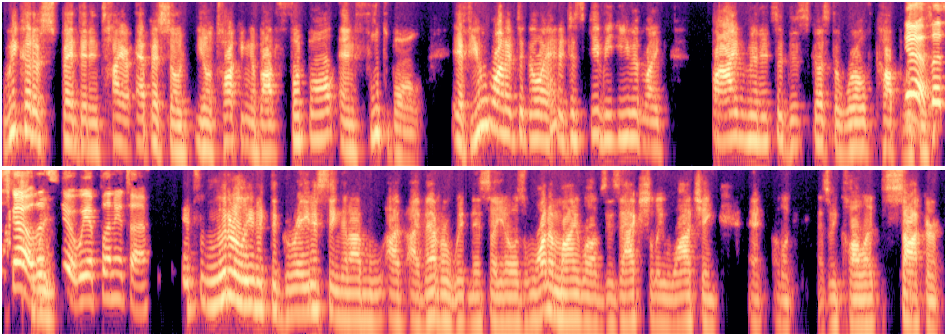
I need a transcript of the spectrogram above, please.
we could have spent an entire episode, you know, talking about football and football. If you wanted to go ahead and just give me even like five minutes to discuss the World Cup. Yeah, let's go. Let's do it. We have plenty of time. It's literally like the greatest thing that I'm I've, I've ever witnessed. So, you know, as one of my loves is actually watching and look as we call it, soccer.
